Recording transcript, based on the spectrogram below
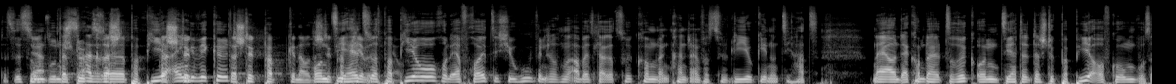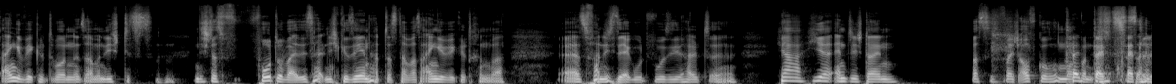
Das ist so, ja, so ein das, Stück also das, äh, Papier das eingewickelt. Stück, das Stück Papier, genau. Das und Stück sie Papier hält so das Papier hoch und er freut sich, juhu, wenn ich aus dem Arbeitslager zurückkomme, dann kann ich einfach zu Leo gehen und sie hat's. Naja, und er kommt halt zurück und sie hatte das Stück Papier aufgehoben, wo es eingewickelt worden ist, aber nicht das, mhm. nicht das Foto, weil sie es halt nicht gesehen hat, dass da was eingewickelt drin war. Äh, das fand ich sehr gut, wo sie halt, äh, ja, hier endlich dein was ich vielleicht aufgehoben habe. Und dein Zettel.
